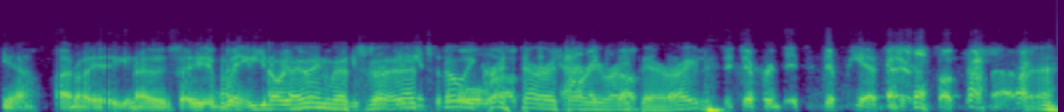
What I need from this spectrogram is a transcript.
yeah, I don't, you know, so it- when, you know, I when- think when that's- start that's Philly whole, Chris uh, territory right there, that's- right? It's a different, it's a different, yeah, it's a different subject matter.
